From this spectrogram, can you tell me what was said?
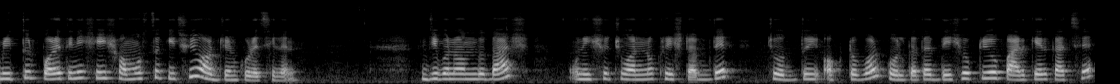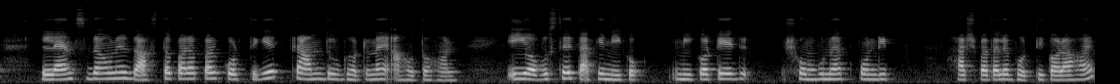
মৃত্যুর পরে তিনি সেই সমস্ত কিছুই অর্জন করেছিলেন। জীবনানন্দ দাশ উনিশশো চুয়ান্ন খ্রিস্টাব্দের চোদ্দোই অক্টোবর কলকাতার দেশপ্রিয় পার্কের কাছে ল্যান্সডাউনের রাস্তা পারাপার করতে গিয়ে ট্রাম দুর্ঘটনায় আহত হন। এই অবস্থায় তাকে নিক- নিকটের শম্ভুনাথ পণ্ডিত হাসপাতালে ভর্তি করা হয়।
